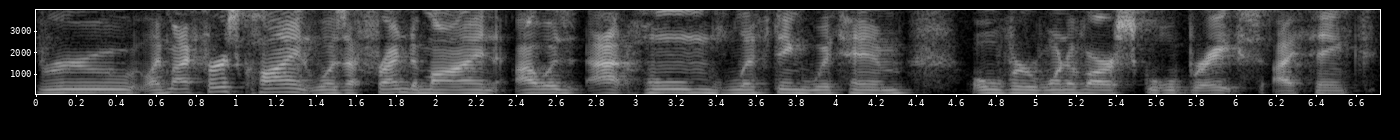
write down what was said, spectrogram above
through like my first client was a friend of mine. I was at home lifting with him over one of our school breaks. I think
